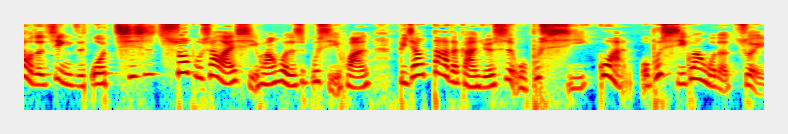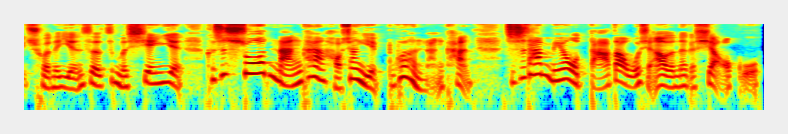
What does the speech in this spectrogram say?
照着镜子，我其实说不上来喜欢或者是不喜欢，比较大的感觉是我不习惯，我不习惯我的嘴唇的颜色这么鲜艳。可是说难看好像也不会很难看，只是它没有达到我想要的那个效果。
